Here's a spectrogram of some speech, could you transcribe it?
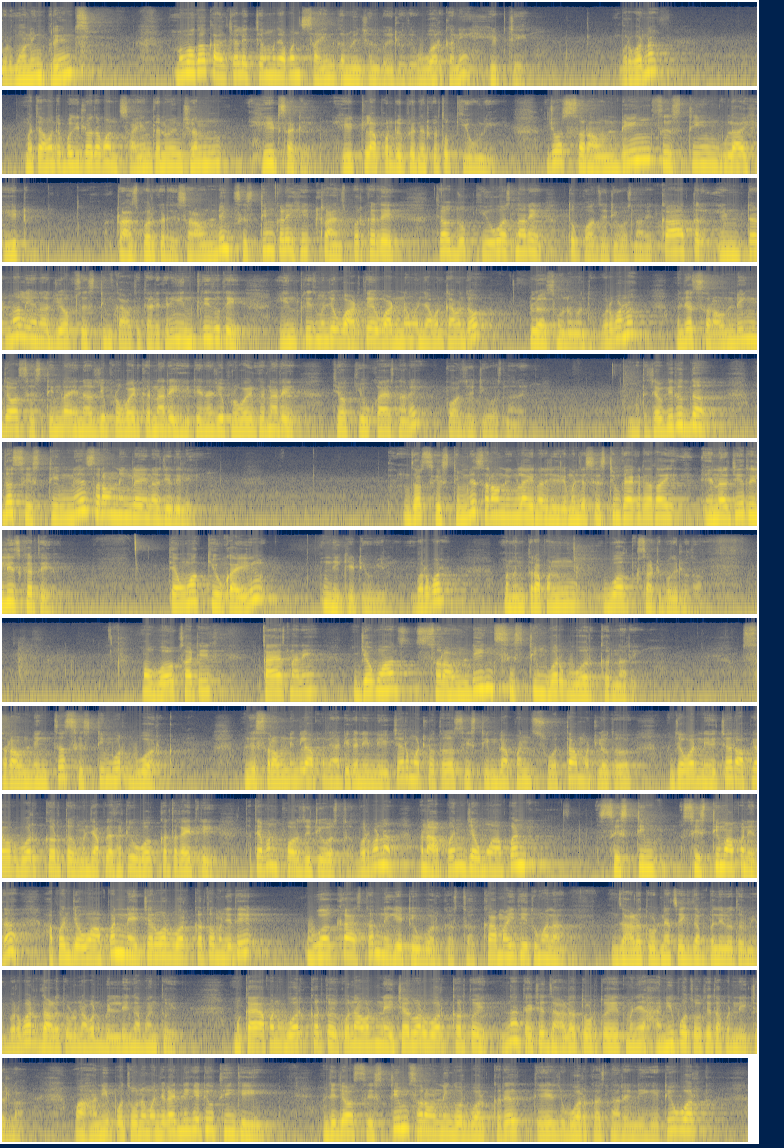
Good morning friends मग बघा कालच्या लेक्चरमध्ये आपण साईन कन्व्हेन्शन बघितलं होते वर्क आणि हीटचे बरोबर ना? मग त्यामध्ये बघितलं होतं आपण साईन कन्व्हेन्शन हीटसाठी हीटला आपण रिप्रेझेंट करतो क्यूने जेव्हा सराउंडिंग सिस्टीमला हीट ट्रान्सफर करते सराउंडिंग सिस्टीमकडे हीट ट्रान्सफर करते तेव्हा जो क्यू असणार आहे तो पॉझिटिव्ह असणार आहे. का तर इंटरनल एनर्जी ऑफ सिस्टीम काय होते त्या ठिकाणी इन्क्रीज होते. इन्क्रीज म्हणजे वाढते वाढणं म्हणजे आपण काय म्हणतो प्लस होणं म्हणतो बरोबर ना? म्हणजे सराउंडिंग जेव्हा सिस्टीमला एनर्जी प्रोव्हाइड करणारे हीट एनर्जी प्रोव्हाइड करणारे तेव्हा क्यू काय असणार आहे? पॉझिटिव्ह असणार आहे. मग त्याच्या विरुद्ध जर सिस्टीमने सराउंडिंगला एनर्जी दिली जर सिस्टीमने सराउंडिंगला एनर्जी दिली म्हणजे सिस्टीम काय करते आता? एनर्जी रिलीज करते. तेव्हा क्यू काय येईल? निगेटिव्ह येईल. बरोबर? मग नंतर आपण वर्कसाठी बघितलं होतं. मग वर्कसाठी काय असणार आहे? जेव्हा सराउंडिंग सिस्टीमवर वर्क करणारे सराउंडिंगचं सिस्टीमवर वर्क म्हणजे सराउंडिंगला आपण या ठिकाणी नेचर म्हटलं होतं सिस्टीमला आपण स्वतः म्हटलं होतं जेव्हा नेचर आपल्यावर वर्क करतं म्हणजे आपल्यासाठी वर्क करतं काहीतरी तर ते आपण पॉझिटिव्ह असतं. बरोबर ना? पण आपण जेव्हा आपण सिस्टीम सिस्टीम आपण येतं आपण जेव्हा आपण नेचरवर वर्क करतो म्हणजे ते वर्क काय असतं निगेटिव्ह वर्क असतं. का माहिती आहे तुम्हाला? झाडं तोडण्याचं एक्झाम्पल दिलं होतं मी. बरोबर? झाडं तोडून आपण बिल्डिंगा बांधतोय मग काय आपण वर्क करतोय कोणावर नेचरवर वर्क करतोय ना? त्याचे झाडं तोडतोय म्हणजे हानी पोचवतात आपण नेचरला मग हानी पोचवणं म्हणजे काय? निगेटिव्ह थिंकिंग म्हणजे जेव्हा सिस्टीम सराउंडिंगवर वर्क करेल ते वर्क असणारे निगेटिव्ह वर्क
